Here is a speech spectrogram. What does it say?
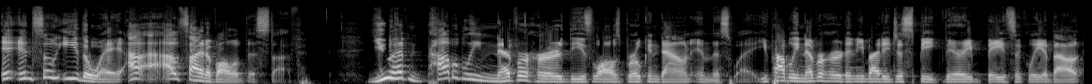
And, and so either way outside of all of this stuff you have probably never heard these laws broken down in this way. You probably never heard anybody just speak very basically about,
